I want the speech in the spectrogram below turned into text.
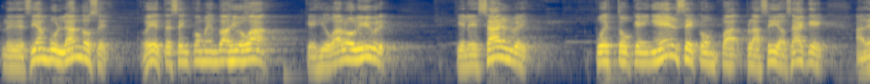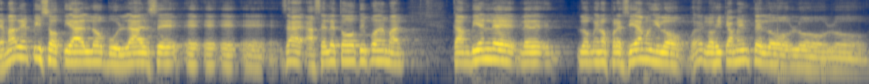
le decían burlándose, oye, este se encomendó a Jehová, que Jehová lo libre, que le salve, puesto que en él se complacía. O sea que además de pisotearlo, burlarse, eh, eh, eh, hacerle todo tipo de mal, también le, lo menospreciaban y lo, lógicamente lo, lo, lo,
